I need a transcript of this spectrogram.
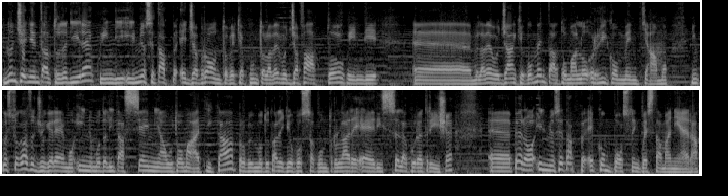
Non c'è nient'altro da dire, quindi il mio setup è già pronto perché appunto l'avevo già fatto, quindi eh, ve l'avevo già anche commentato ma lo ricommentiamo. In questo caso giocheremo in modalità semi automatica proprio in modo tale che io possa controllare Eris la curatrice. Eh, però il mio setup è composto in questa maniera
